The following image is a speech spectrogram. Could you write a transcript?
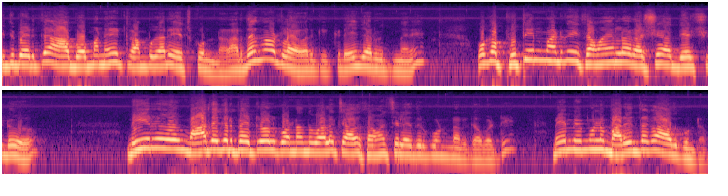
ఇది పెడితే ఆ బొమ్మని ట్రంప్ గారు వేసుకుంటున్నారు. అర్థం కావట్లేదు ఎవరికి ఇక్కడ ఏం జరుగుతుందని. ఒక పుతిన్ మటుకు ఈ సమయంలో రష్యా అధ్యక్షుడు మీరు మా దగ్గర పెట్రోల్ కొన్నందువల్ల చాలా సమస్యలు ఎదుర్కొంటున్నారు కాబట్టి మేము మిమ్మల్ని మరింతగా ఆదుకుంటాం.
